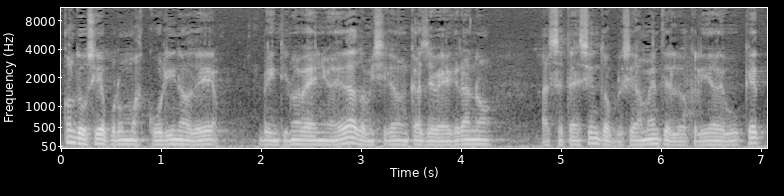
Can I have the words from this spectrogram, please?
conducida por un masculino de 29 años de edad, domiciliado en calle Belgrano al 700 aproximadamente, en la localidad de Buquet,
